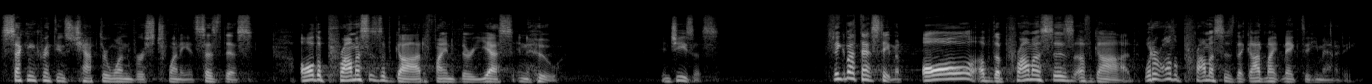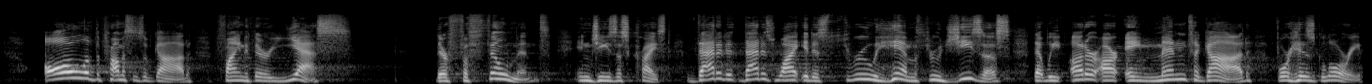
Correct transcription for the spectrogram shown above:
2 Corinthians chapter 1 verse 20. It says this, all the promises of God find their yes in who? In Jesus. Think about that statement. All of the promises of God. What are all the promises that God might make to humanity? All of the promises of God find their yes their fulfillment in Jesus Christ. That is, that is why it is through Him, through Jesus, that we utter our amen to God for His glory.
